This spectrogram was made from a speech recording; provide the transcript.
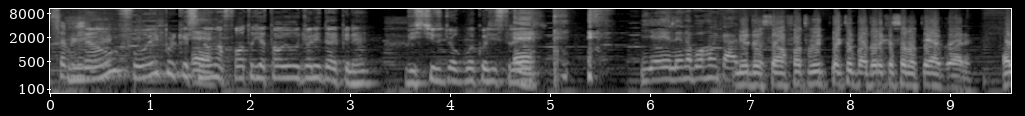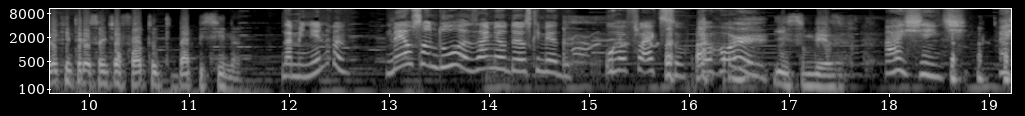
sobre. Não foi, porque senão É. na foto ia estar o Johnny Depp, né? Vestido de alguma coisa estranha. E a Helena Bonham Carter. Meu Deus, é uma foto muito perturbadora que eu só notei agora. Olha que interessante a foto da piscina. Da menina? Meu, são duas. Ai, meu Deus, que medo. O reflexo. Que horror. Isso mesmo. Ai, gente. Ai,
